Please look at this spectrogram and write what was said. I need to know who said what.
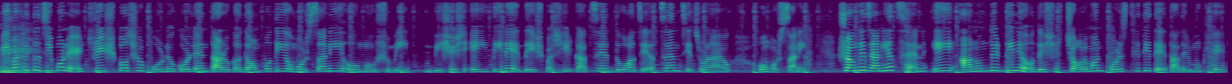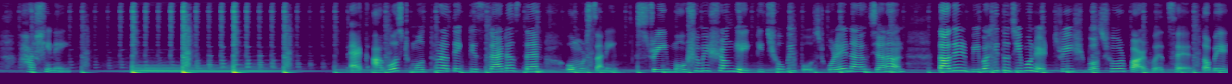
Speaker 1: বিবাহিত জীবনের ত্রিশ বছর পূর্ণ করলেন তারকা দম্পতি ওমর সানি ও মৌসুমী। বিশেষ এই দিনে দেশবাসীর কাছে দোয়া চেয়েছেন চিত্রনায়ক ওমর সানি। সঙ্গে জানিয়েছেন, এই আনন্দের দিনেও দেশের চলমান পরিস্থিতিতে তাদের মুখে হাসি নেই। এক আগস্ট মধ্যরাতে একটি স্ট্যাটাস দেন ওমর সানি। স্ত্রী মৌসুমীর সঙ্গে একটি ছবি পোস্ট করে নায়ক জানান, তাদের বিবাহিত জীবনের ত্রিশ বছর পার হয়েছে। তবে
